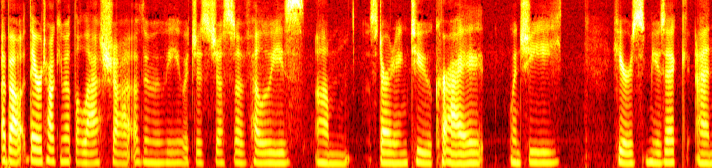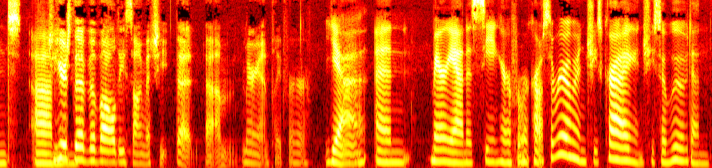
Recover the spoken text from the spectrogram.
about they were talking about the last shot of the movie, which is just of Heloise um, starting to cry when she hears music and um, She hears the Vivaldi song that she that um, Marianne played for her. yeah, and Marianne is seeing her from across the room, and she's crying, and she's so moved. And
